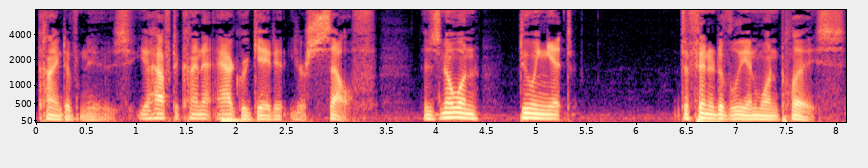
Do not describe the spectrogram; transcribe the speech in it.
kind of news, you have to kind of aggregate it yourself. There's no one doing it definitively in one place.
